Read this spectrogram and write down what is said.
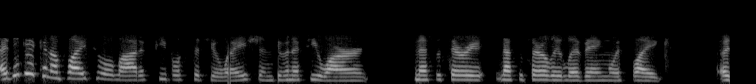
I think it can apply to a lot of people's situations, even if you aren't necessary necessarily living with like a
